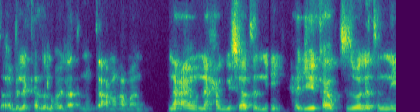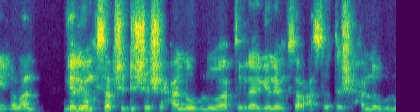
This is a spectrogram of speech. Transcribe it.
ተቐቢለካ ዘለኹ ኢላትኒ ብጣዕሚ ከማን ንዓይ እውን ኣሐጒሳትኒ ሕጂ ካብቲ ዝበለትኒ ከማን ገሊኦም ክሳብ ሽዱሽተ ሽሕ ኣለዉ ብሉ ኣብ ትግራይ ገሊኦም ክሳብ ዓሰርተ ሽሕ ኣለዉ ብሉ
